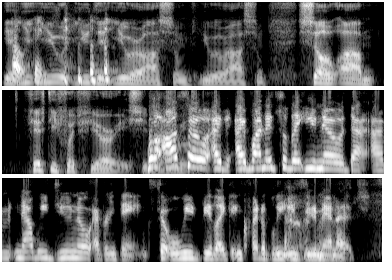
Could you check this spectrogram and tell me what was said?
Yeah, Oh, you, you you did. You were awesome. You were awesome. So, um, Fifty Foot Furies. You Well, know, I mean- also, I, I wanted to let you know that um, now we do know everything, so we'd be like incredibly easy to manage.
